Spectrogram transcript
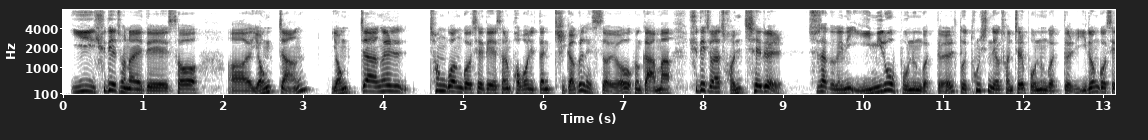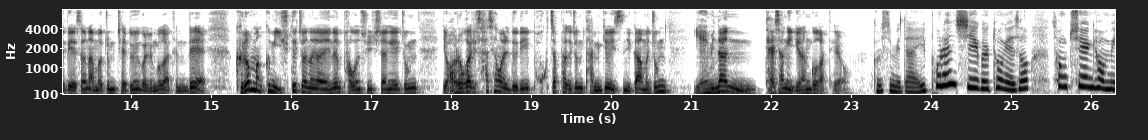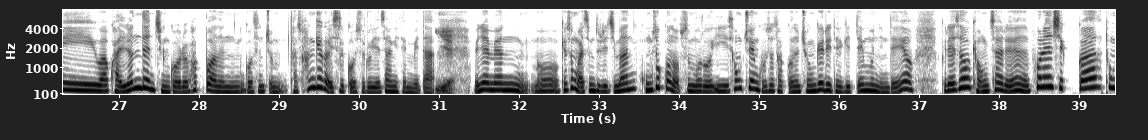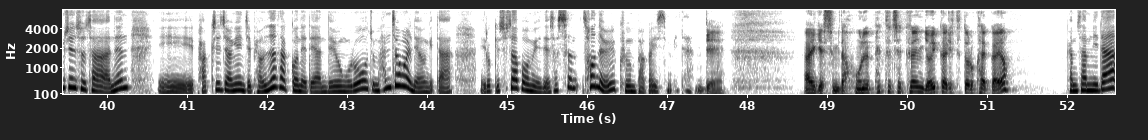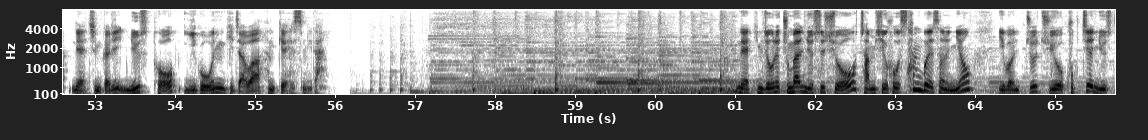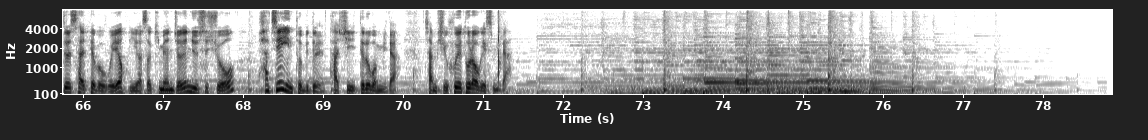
이 휴대전화에 대해서 어, 영장, 영장을 청구한 것에 대해서는 법원이 일단 기각을 했어요. 그러니까 아마 휴대전화 전체를 수사기관이 임의로 보는 것들 또 통신 내역 전체를 보는 것들 이런 것에 대해서는 아마 좀 제동이 걸린 것 같은데 그런 만큼 이 휴대전화에는 박원순 시장의 좀 여러 가지 사생활들이 복잡하게 좀 담겨 있으니까 아마 좀 예민한 대상이긴 한 것 같아요. 그렇습니다. 이 포렌식을 통해서 성추행 혐의와 관련된 증거를 확보하는 것은 좀 다소 한계가 있을 것으로 예상이 됩니다. 예. 왜냐하면 뭐 계속 말씀드리지만 공소권 없음으로 이 성추행 고소 사건은 종결이 되기 때문인데요. 그래서 경찰은 포렌식과 통신 수사는 이 박 시장의 이제 변사 사건에 대한 내용으로 좀 한정할 내용이다. 이렇게 수사 범위에 대해서 선을 그은 바가 있습니다. 네. 알겠습니다. 오늘 팩트 체크는 여기까지 듣도록 할까요? 감사합니다. 네, 지금까지 뉴스톱 이고은 기자와 함께 했습니다. 네, 김정은의 주말 뉴스쇼 잠시 후 3부에서는요. 이번 주 주요 국제 뉴스들 살펴보고요. 이어서 김현정의 뉴스쇼 화제 인터뷰들 다시 들어봅니다. 잠시 후에 돌아오겠습니다.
